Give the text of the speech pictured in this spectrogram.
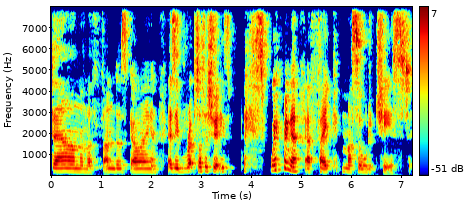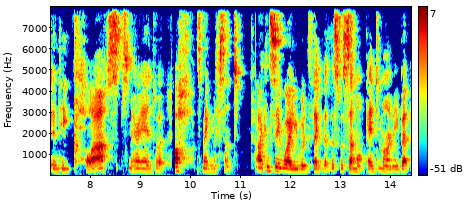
down and the thunder's going. And as he rips off his shirt, he's he's wearing a, a fake muscled chest and he clasps Marianne to it. Oh, it's magnificent. I can see why you would think that this was somewhat pantomime but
